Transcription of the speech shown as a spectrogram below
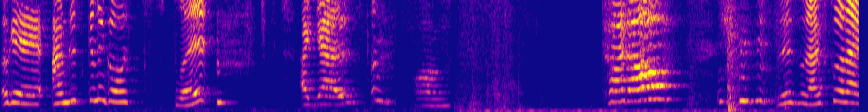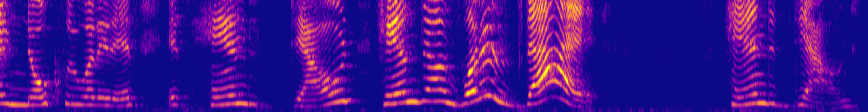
Okay, I'm just gonna go with split, I guess. Um, ta-da! This next one, I have no clue what it is. It's hand down. Hand down, what is that? Hand down.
